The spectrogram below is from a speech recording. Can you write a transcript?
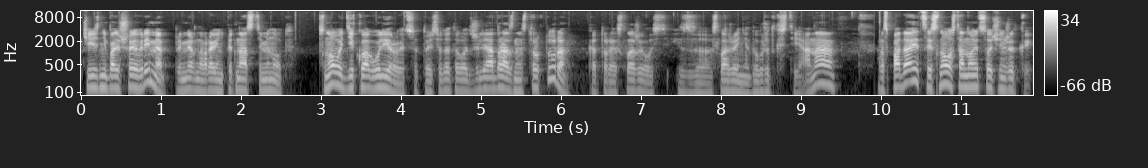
через небольшое время, примерно в районе 15 минут, снова декоагулируется. То есть вот эта вот желеобразная структура, которая сложилась из сложения двух жидкостей, она распадается и снова становится очень жидкой.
